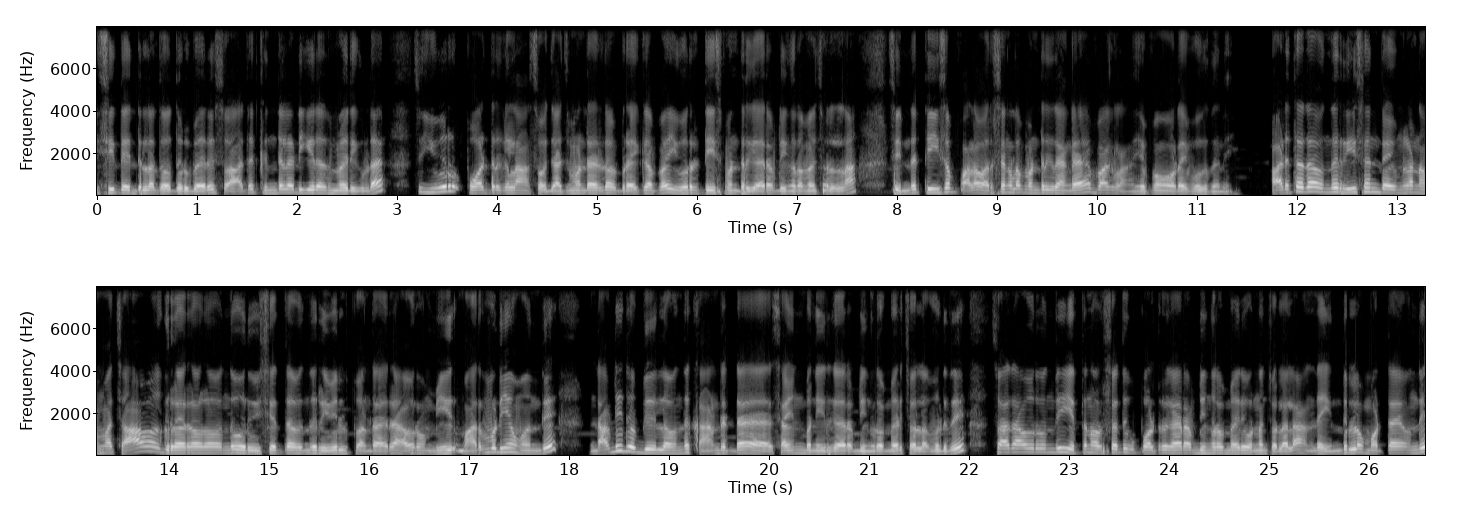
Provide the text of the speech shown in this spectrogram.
ஐசி டைட்டில் தோத்துருப்பார். ஸோ அதை கிண்டல் அடிக்கிறது மாதிரி கூட. ஸோ இவர் போட்டிருக்கலாம். ஸோ ஜட்மெண்டோட பிரேக்கப்பை இவர் டீஸ் பண்ணிருக்காரு அப்படிங்கிற மாதிரி சொல்லலாம். ஸோ இந்த டீஸை பல வருஷங்களாக பண்ணிருக்கிறாங்க. பார்க்கலாம் எப்போ உடைய போகுதுன்னு. அடுத்ததாக வந்து ரீசெண்ட் டைமில் நம்ம சாவா குரரோட வந்து ஒரு விஷயத்த வந்து ரிவீல் பண்ணுறாரு அவரும் மீ மறுபடியும் வந்து டபிள்யூ டபிள்யூவில் வந்து கான்ட்ராக்டை சைன் பண்ணியிருக்காரு அப்படிங்கிற மாதிரி சொல்லப்படுது ஸோ அதை அவர் வந்து எத்தனை வருஷத்துக்கு போட்டிருக்காரு அப்படிங்கிற மாதிரி ஒன்றும் சொல்லலை. அந்த இன்டர்வியூவில் மொட்டை வந்து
